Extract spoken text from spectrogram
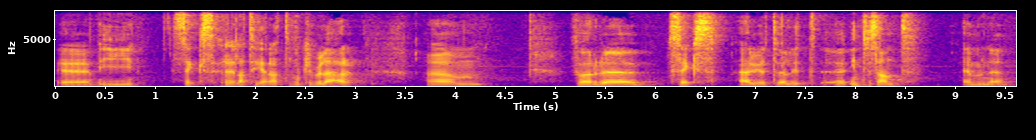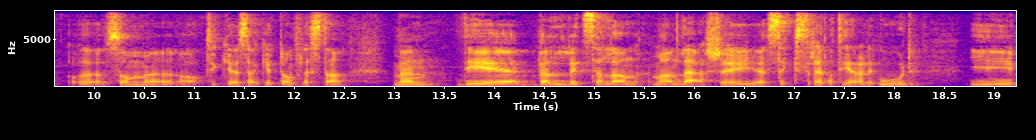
eh, i sexrelaterat vokabulär. Um, för eh, sex är ju ett väldigt eh, intressant ämne och, eh, som eh, ja, tycker säkert de flesta. Men det är väldigt sällan man lär sig sexrelaterade ord i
